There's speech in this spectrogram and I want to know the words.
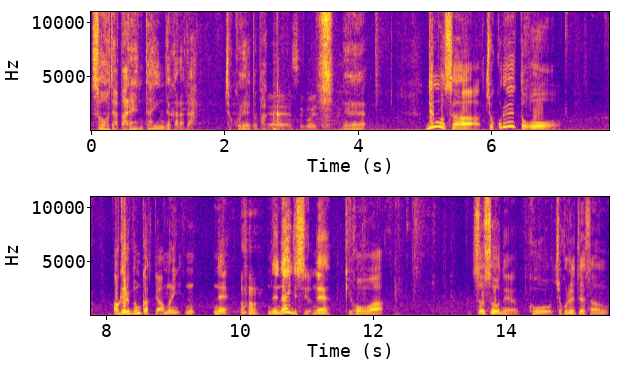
そうだバレンタインだからだ。チョコレートばっか、えー、すごいね。ね。でもさチョコレートをあげる文化ってあんまりん？ね。ねないですよね。基本は。そうそうね。こうチョコレート屋さん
